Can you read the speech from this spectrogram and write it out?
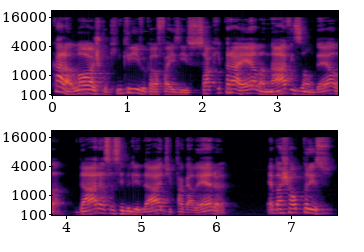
Cara, lógico, que incrível que ela faz isso. Só que para ela, na visão dela, dar acessibilidade pra galera é baixar o preço.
